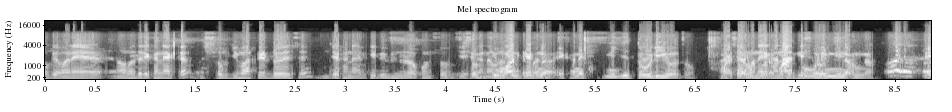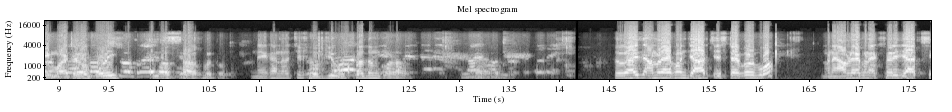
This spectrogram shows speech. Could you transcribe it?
ওকে মানে আমাদের এখানে একটা সবজি মার্কেট রয়েছে যেখানে আর কি বিভিন্ন রকম সবজি সেখানে সবজি মার্কেট না এখানে নিজে তৈরি হতো। আচ্ছা, মানে এখানে আর কি এমনি নাম না। এই মাঠের ওপরেই সব হতো। মানে এখানে হচ্ছে সবজি উৎপাদন করা হয় তো গাইজ আমরা এখন যাওয়ার চেষ্টা করব। মানে আমরা এখন অ্যাকচুয়ালি যাচ্ছি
